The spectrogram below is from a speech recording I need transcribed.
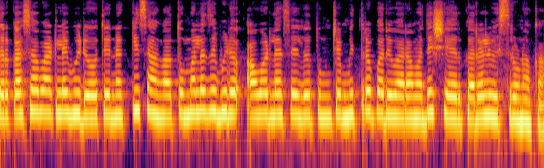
तर कसा वाटला व्हिडिओ ते नक्की सांगा. तुम्हाला जर व्हिडिओ आवडला असेल तर तुमच्या मित्रपरिवारामध्ये शेअर करायला विसरू नका.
